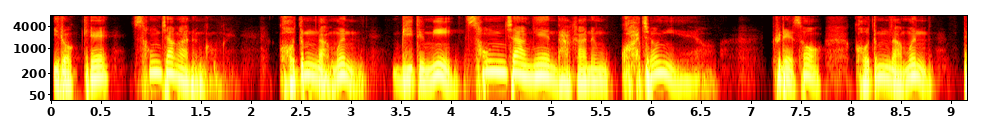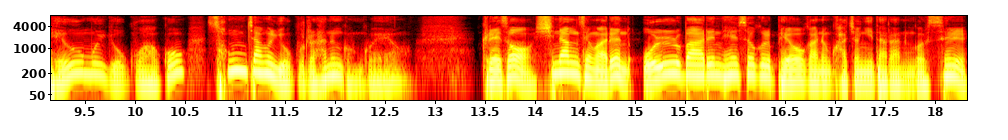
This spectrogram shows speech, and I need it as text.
이렇게 성장하는 거예요. 거듭남은 믿음이 성장해 나가는 과정이에요. 그래서 거듭남은 배움을 요구하고 성장을 요구를 하는 건 거예요. 그래서 신앙생활은 올바른 해석을 배워가는 과정이다라는 것을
